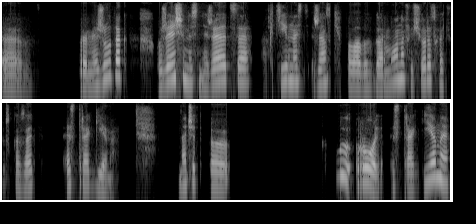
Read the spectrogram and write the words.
э, промежуток у женщины снижается активность женских половых гормонов, еще раз хочу сказать, эстрогенов. Значит, э, какую роль эстрогены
